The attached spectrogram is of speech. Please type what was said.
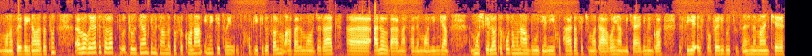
مناسب بگیرم ازتون. واقعیت حالا توضیح هم که می‌تونم اضافه کنم اینه که تو این خب یکی دو سال اول مهاجرت علاوه بر مسئله مالی میگم مشکلات خودمون هم بود. یعنی خب هر دفعه که ما دعوایی هم می‌کردیم انگار مثل یه استافری بود تو ذهن من که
